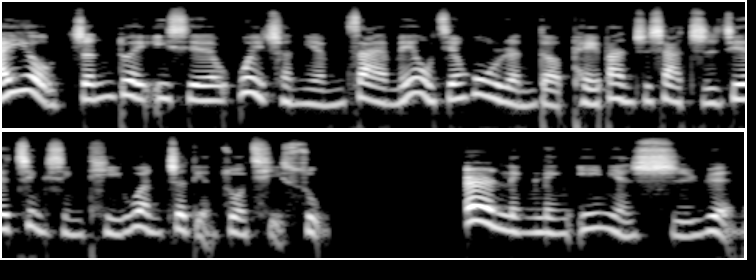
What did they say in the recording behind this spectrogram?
还有针对一些未成年在没有监护人的陪伴之下直接进行提问这点做起诉。二零零一年十月，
